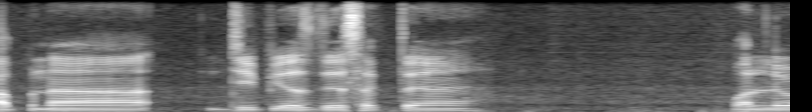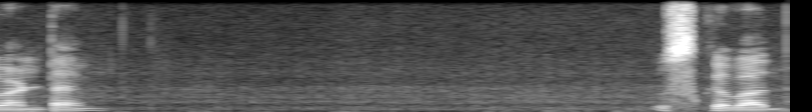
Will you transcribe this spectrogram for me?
अपना जीपीएस दे सकते हैं। ओनली वन टाइम उसके बाद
